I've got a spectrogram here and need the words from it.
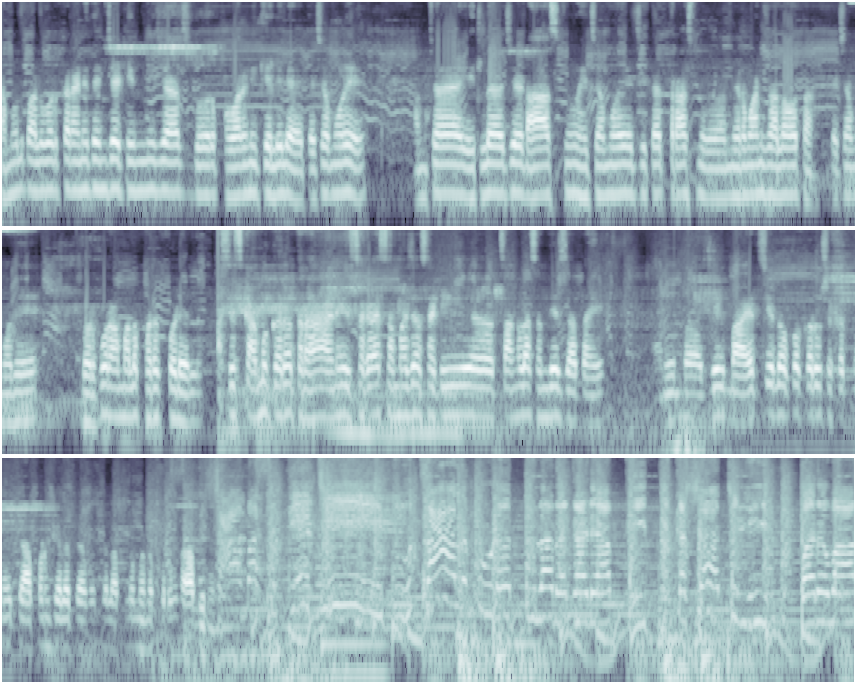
अमोल पालवडकर आणि त्यांच्या टीमनी जी आज दोर फवारणी केलेली आहे त्याच्यामुळे आमच्या इथलं जे डास किंवा ह्याच्यामुळे जे काय त्रास नि- निर्माण झाला होता त्याच्यामध्ये भरपूर आम्हाला फरक पडेल. असेच कामं करत राहा आणि सगळ्या समाजासाठी चांगला संदेश जात आहे. आणि जे बाहेरचे लोक करू शकत नाही ते आपण केलं त्याबद्दल आपलं मनपूर्वक अभिनंदन. तुला रगाड्या भीती कशाची? परवा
